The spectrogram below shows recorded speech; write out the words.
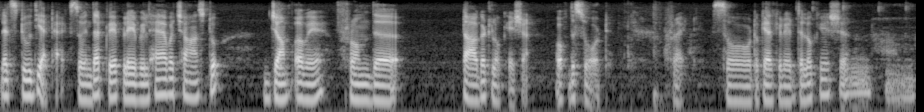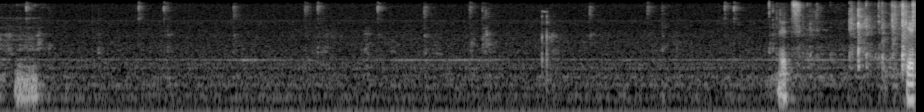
let's do the attack. So in that way player will have a chance to jump away from the target location of the sword. Right. So to calculate the location um, let's get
